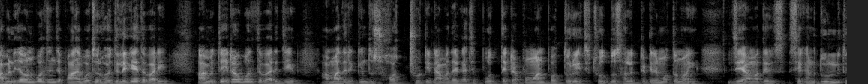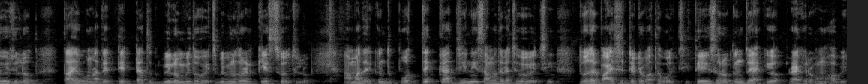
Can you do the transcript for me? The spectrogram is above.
আপনি যেমন বলছেন যে পাঁচ বছর হয়তো লেগে যেতে পারে, আমি তো এটাও বলতে পারি যে আমাদের কিন্তু স্বচ্ছ আমাদের কাছে প্রত্যেকটা প্রমাণপত্র রয়েছে। চোদ্দ সালের টেটের মতো নয় যে আমাদের সেখানে দুর্নীতি হয়েছিল, তাই ওনাদের টেটটা এত বিলম্বিত হয়েছে, বিভিন্ন ধরনের কেস চলছিল। আমাদের কিন্তু প্রত্যেকটা জিনিস আমাদের কাছে রয়েছে। দু হাজার বাইশের টেটের কথা বলছি, তেইশেরও কিন্তু একই একই রকম হবে।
